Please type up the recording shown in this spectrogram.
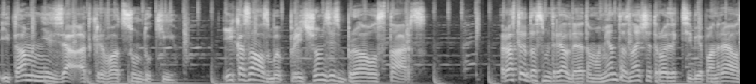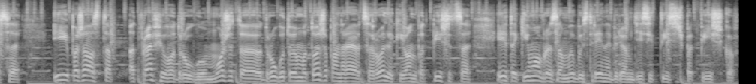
И там нельзя открывать сундуки. И казалось бы, при чем здесь Бравл Старс? Раз ты досмотрел до этого момента, значит ролик тебе понравился. И, пожалуйста, отправь его другу. Может, э, другу твоему тоже понравится ролик, и он подпишется. И таким образом мы быстрее наберем 10 тысяч подписчиков.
